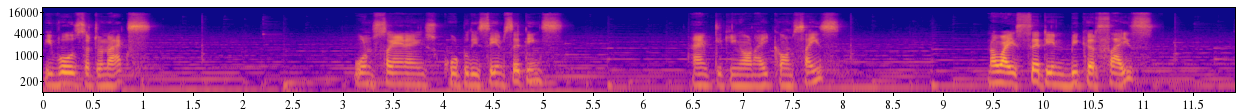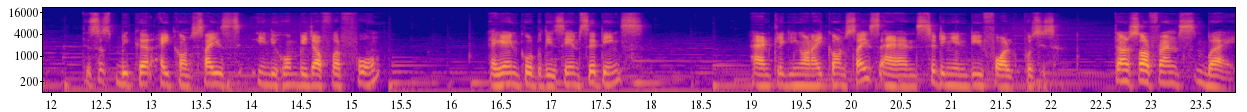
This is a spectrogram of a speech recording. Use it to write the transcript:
Vivo Z1x. Once again I go to the same settings and clicking on icon size. Now I set in bigger size. This is bigger icon size in the home page of our phone. Again go to the same settings and clicking on icon size and setting in default position. That's all friends. Bye.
